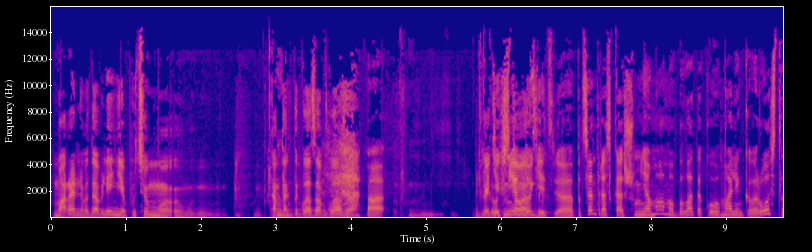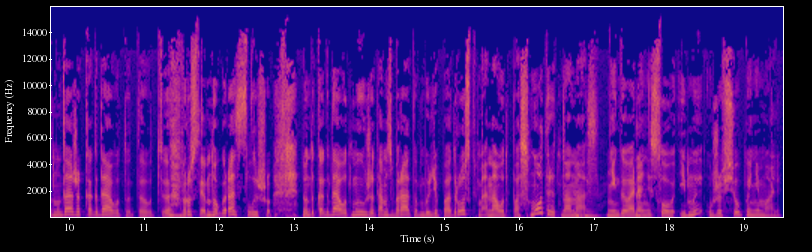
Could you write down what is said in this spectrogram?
морального давления путем э, контакта глаза в глаза? В каких вот мне многие э, пациенты рассказывают, что у меня мама была такого маленького роста, но даже когда вот это вот, просто я много раз слышу, но когда вот мы уже там с братом были подростками, она вот посмотрит на нас, не говоря ни слова, и мы уже все понимали.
